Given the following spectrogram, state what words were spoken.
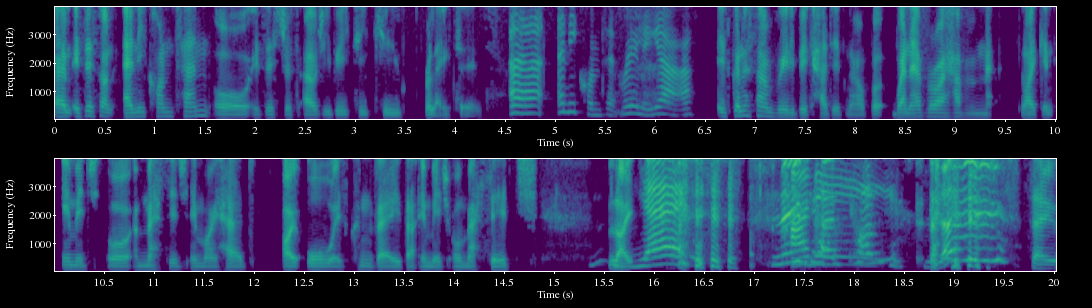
Um, is this on any content or is this just LGBTQ related? uh any content really yeah. It's going to sound really big headed now, but whenever I have a me- like an image or a message in my head, I always convey that image or message. Like yes luke has come to slow so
